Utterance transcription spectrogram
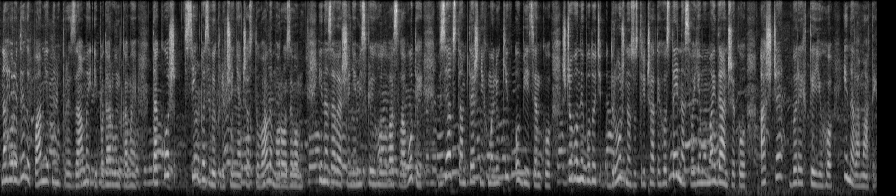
нагородили пам'ятними призами і подарунками. Також всіх без виключення частували морозивом. І на завершення міський голова Славути взяв з тамтешніх малюків обіцянку, що вони будуть дружно зустрічати гостей на своєму майданчику, а ще його і не ламати.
